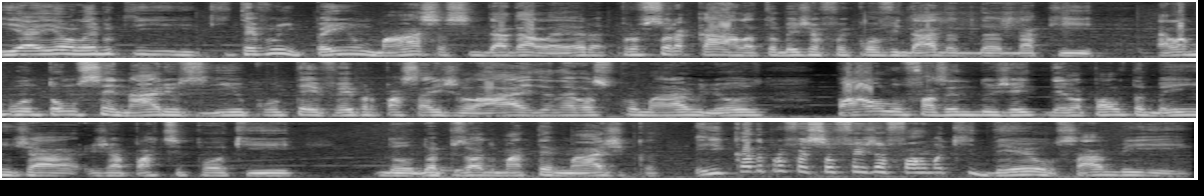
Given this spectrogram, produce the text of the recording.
E aí eu lembro que, que teve um empenho massa, assim, da galera. A professora Carla também já foi convidada da, daqui. Ela montou um cenáriozinho com TV para passar slide, o negócio ficou maravilhoso. Paulo fazendo do jeito dele. Paulo também já, já participou aqui do, do episódio Matemática. E cada professor fez da forma que deu, sabe?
